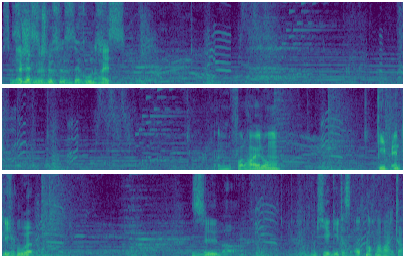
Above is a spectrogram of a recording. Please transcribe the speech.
Celeste-Schlüssel ist sehr gut. Nice. Eine volle Heilung. Gib endlich Ruhe. Silber. Und hier geht es auch noch mal weiter.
